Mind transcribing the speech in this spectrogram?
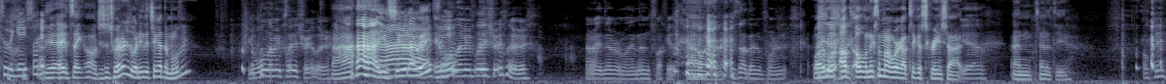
to the gay site. Yeah, it's like, oh, just a trailer. Do I need to check out the movie? It won't let me play the trailer. Ah, you see what I Ah, mean? It won't let me play the trailer. All right, never mind. Then fuck it. Ah, whatever. It's not that important. well, well I'll, oh, next time I work, I'll take a screenshot Yeah. and send it to you. Okay.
